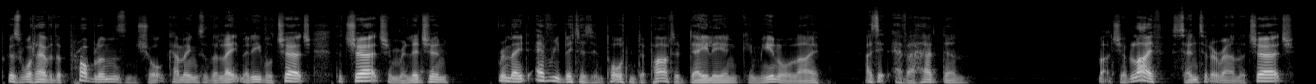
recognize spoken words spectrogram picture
Because whatever the problems and shortcomings of the late medieval church, the church and religion remained every bit as important a part of daily and communal life as it ever had done. Much of life centred around the church,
